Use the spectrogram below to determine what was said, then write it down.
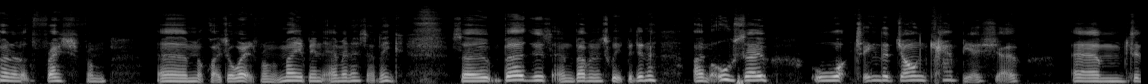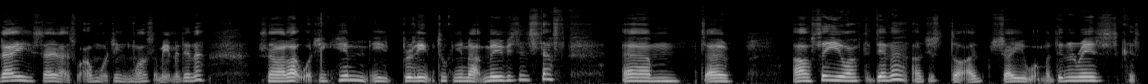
of look fresh from um, not quite sure where it's from. It may have been M&S, I think. So burgers and bubble and sweet for dinner. I'm also watching the John Campea show um, today, so that's what I'm watching whilst I'm eating my dinner. So I like watching him. He's brilliant talking about movies and stuff. Um, so I'll see you after dinner. I just thought I'd show you what my dinner is because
